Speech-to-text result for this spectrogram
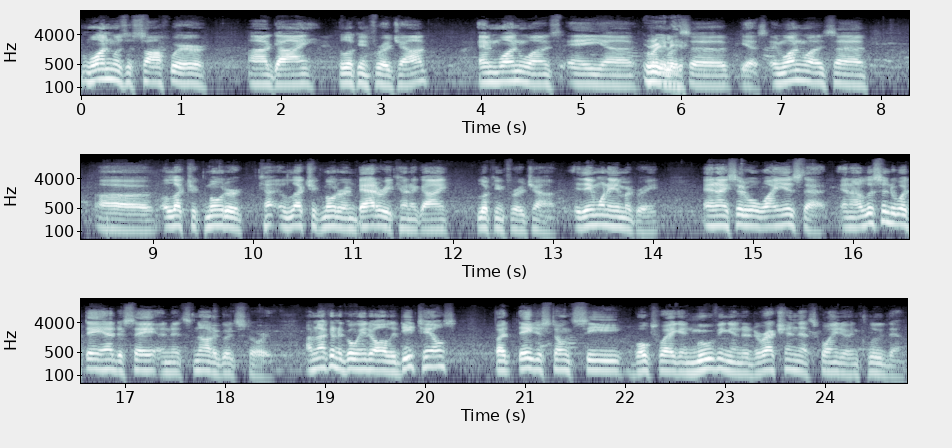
One was a software uh, guy looking for a job, and one was a uh, Really? was, uh, yes, and one was uh, uh, electric motor electric motor and battery kind of guy looking for a job. They want to immigrate. And I said, Well, why is that? And I listened to what they had to say, and it's not a good story. I'm not going to go into all the details, but they just don't see Volkswagen moving in a direction that's going to include them.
